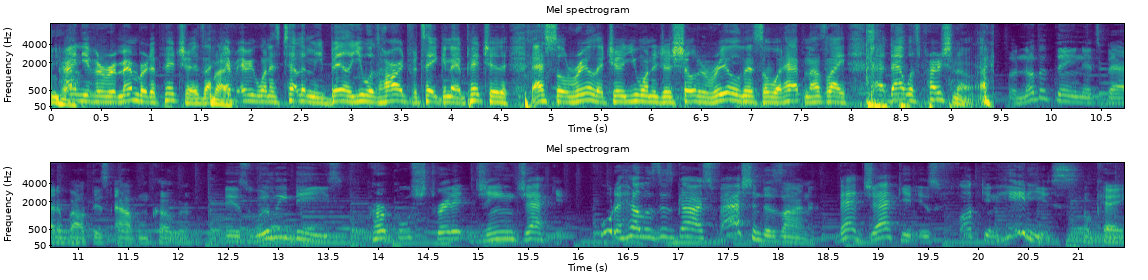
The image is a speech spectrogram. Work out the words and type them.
Yeah. I didn't even remember the picture. It's like Right. ev- everyone is telling me, Bill, you was hard for taking that picture. That's so real that you you want to just show the realness of what happened. I was like, that, that was personal. Another thing that's bad about this album cover is Willie D's purple shredded jean jacket. Who the hell is this guy's fashion designer? That jacket is fucking hideous. Okay,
